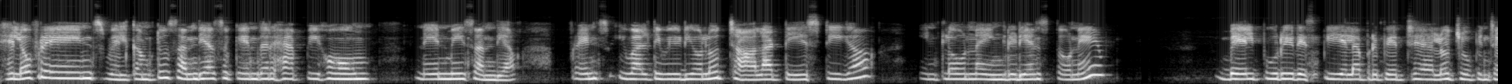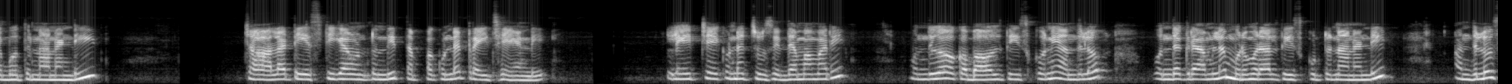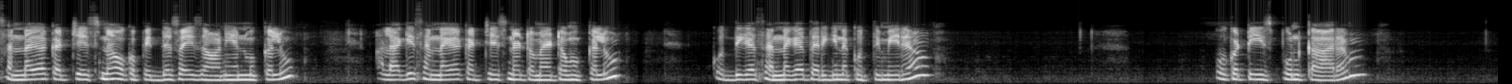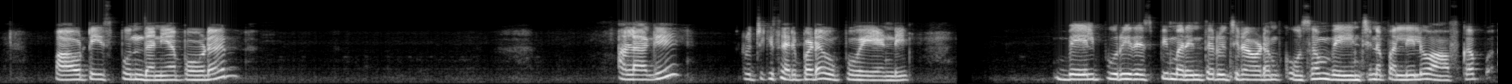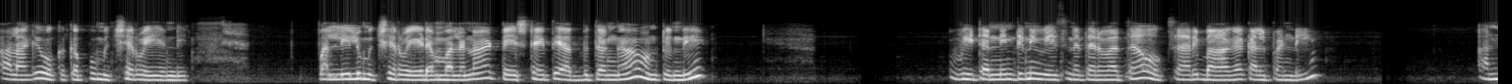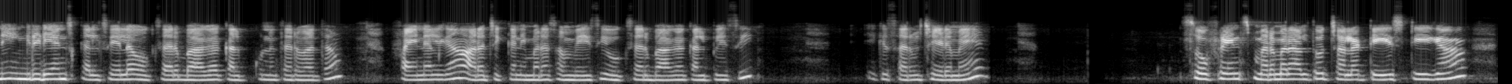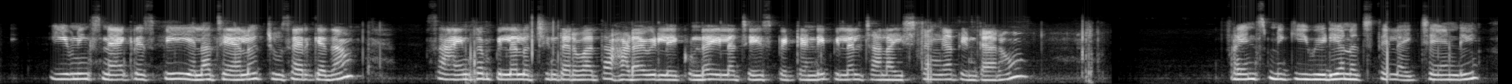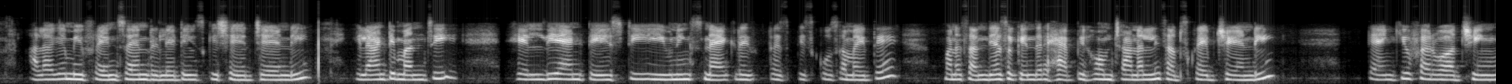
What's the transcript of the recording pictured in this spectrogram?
Hello friends welcome to Sandhya Sukhender happy home నేను మీ సంధ్య. Friends ఇవాళ వీడియోలో చాలా టేస్టీగా ఇంట్లో ఉన్న ఇంగ్రీడియంట్స్తోనే బేల్పూరి రెసిపీ ఎలా ప్రిపేర్ చేయాలో చూపించబోతున్నానండి. చాలా టేస్టీగా ఉంటుంది. తప్పకుండా ట్రై చేయండి. లేట్ చేయకుండా చూసిద్దామా మరి? ముందుగా ఒక బౌల్ తీసుకొని అందులో వంద గ్రాముల మురుమురాలు తీసుకుంటున్నానండి. అందులో సన్నగా కట్ చేసిన ఒక పెద్ద సైజ్ ఆనియన్ ముక్కలు అలాగే సన్నగా కట్ చేసిన టొమాటో ముక్కలు కొద్దిగా సన్నగా తరిగిన కొత్తిమీర ఒక టీ స్పూన్ కారం పావు టీ స్పూన్ ధనియా పౌడర్ అలాగే రుచికి సరిపడా ఉప్పు వేయండి. బేల్పూరి రెసిపీ మరింత రుచి రావడం కోసం వేయించిన పల్లీలు హాఫ్ కప్ అలాగే ఒక కప్పు మిక్చర్ వేయండి. పల్లీలు మిక్చర్ వేయడం వలన టేస్ట్ అయితే అద్భుతంగా ఉంటుంది. వీటన్నింటిని వేసిన తర్వాత ఒకసారి బాగా కలపండి. అన్ని ఇంగ్రీడియంట్స్ కలిసేలా ఒకసారి బాగా కలుపుకున్న తర్వాత ఫైనల్గా అరచిక్క నిమ్మరసం వేసి ఒకసారి బాగా కలిపేసి ఇక సర్వ్ చేయడమే. సో ఫ్రెండ్స్ మరమరాలతో చాలా టేస్టీగా ఈవినింగ్ స్నాక్ రెసిపీ ఎలా చేయాలో చూశారు కదా. సాయంత్రం పిల్లలు వచ్చిన తర్వాత హడావిడి లేకుండా ఇలా చేసి పెట్టండి. పిల్లలు చాలా ఇష్టంగా తింటారు. ఫ్రెండ్స్ మీకు ఈ వీడియో నచ్చితే లైక్ చేయండి. అలాగే మీ ఫ్రెండ్స్ అండ్ రిలేటివ్స్కి షేర్ చేయండి. ఇలాంటి మంచి healthy and tasty evening snack recipes కోసం అయితే మన సంధ్యా సుఖేందర్ హ్యాపీ హోమ్ ఛానల్ని సబ్స్క్రైబ్ చేయండి. Thank you for watching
